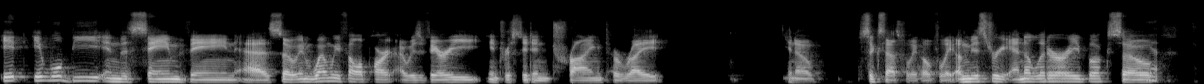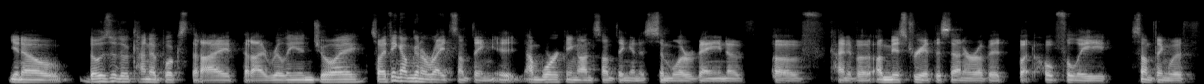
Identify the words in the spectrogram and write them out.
it it will be in the same vein as so in when we fell apart i was very interested in trying to write you know successfully hopefully a mystery and a literary book so yep you know those are the kind of books that i that i really enjoy. So i think i'm going to write something it, i'm working on something in a similar vein of of kind of a, a, mystery at the center of it but hopefully something with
